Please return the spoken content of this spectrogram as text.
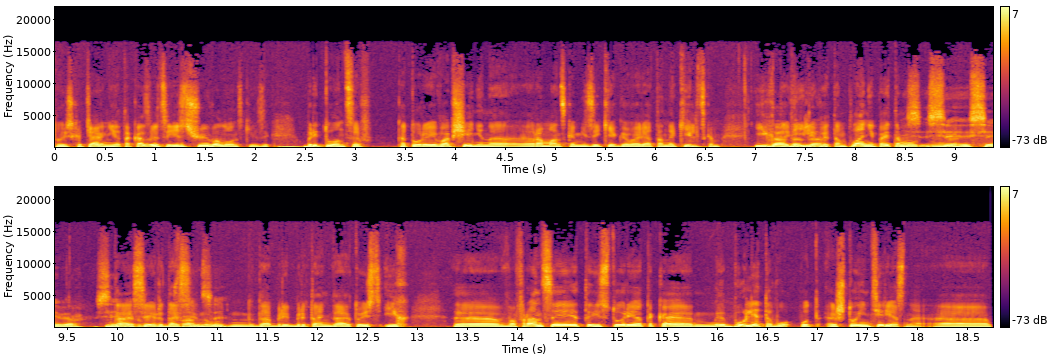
то есть, хотя нет, оказывается, есть еще и валонский язык. Бретонцев, которые вообще не на романском языке говорят, а на кельтском. Их да, давили да, да. в этом плане, поэтому... Се- север, север. Да, север, да, Франции. ну, да, Британия, да. То есть их э, во Франции эта история такая. Более того, вот что интересно, э,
